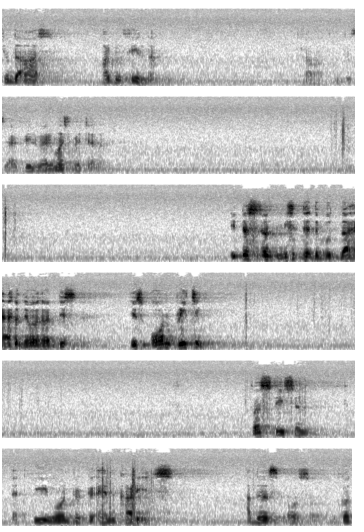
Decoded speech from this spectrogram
Chunda asked, How do you feel now? Oh, I feel very much better now. It does not mean that the Buddha had never heard this, his own preaching. First station that he wanted to encourage others also. Because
